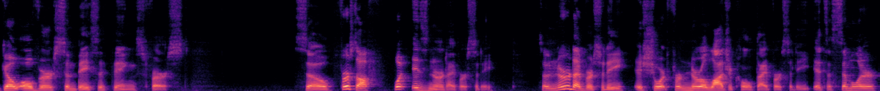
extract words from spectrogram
go over some basic things first. So, first off, what is neurodiversity? So, neurodiversity is short for neurological diversity. It's a similar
